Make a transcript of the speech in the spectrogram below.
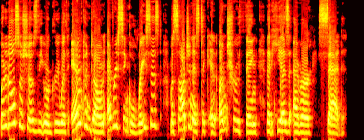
but it also shows that you agree with and condone every single racist, misogynistic, and untrue thing that he has ever said.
